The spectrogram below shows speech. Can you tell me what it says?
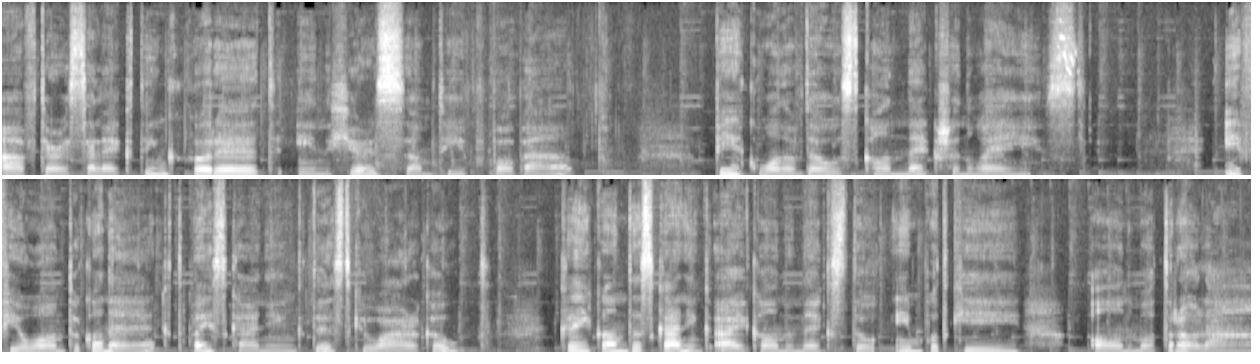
after selecting Got it, in Here's Some Tip pop-up, pick one of those connection ways. If you want to connect by scanning this QR code, click on the scanning icon next to input key on Motorola.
